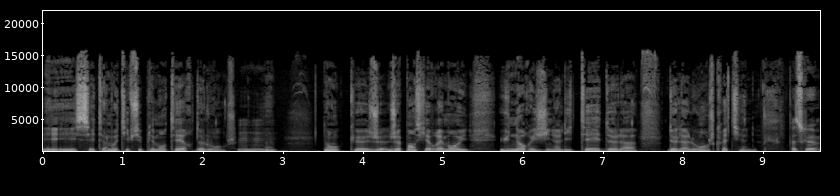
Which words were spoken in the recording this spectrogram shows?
et c'est un motif supplémentaire de louange. Mhm. Hein. Donc euh, je, pense qu'il y a vraiment une, originalité de la, de la louange chrétienne. Parce que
